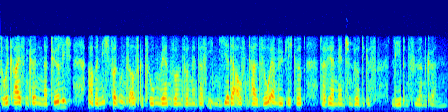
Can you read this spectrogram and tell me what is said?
zurückreisen können, natürlich, aber nicht von uns aus gezwungen werden sollen, sondern dass ihnen hier der Aufenthalt so ermöglicht wird, dass sie ein menschenwürdiges Leben führen können.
